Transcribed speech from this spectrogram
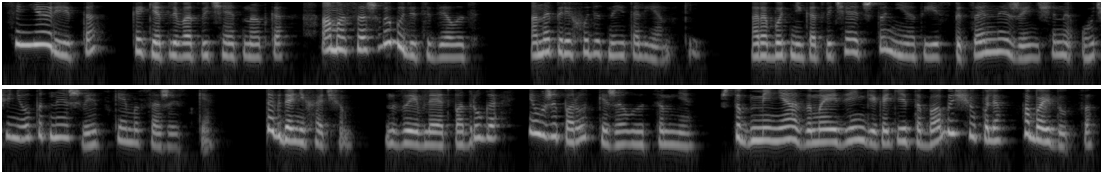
«Сеньорита», — кокетливо отвечает Натка, — «а массаж вы будете делать?» Она переходит на итальянский. А работник отвечает, что нет, есть специальные женщины, очень опытные шведские массажистки. «Тогда не хочу», — заявляет подруга и уже по-русски жалуется мне. «Чтоб меня за мои деньги какие-то бабы щупали, обойдутся».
